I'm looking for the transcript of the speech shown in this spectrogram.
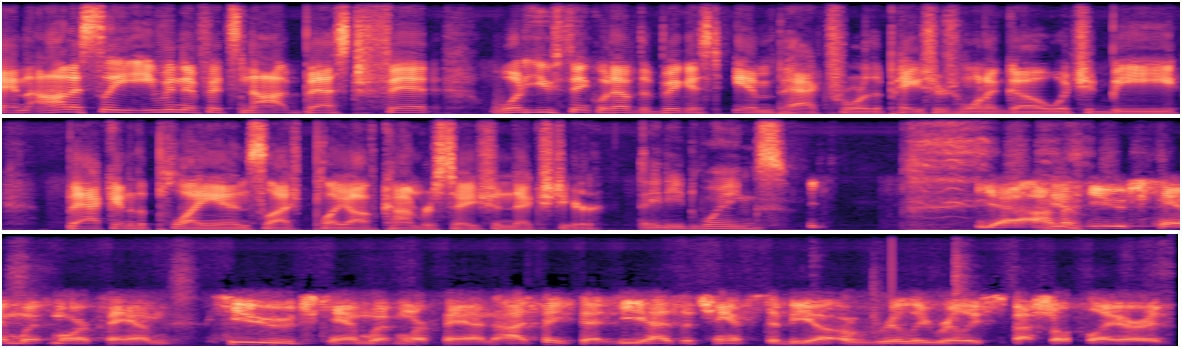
And honestly, even if it's not best fit, what do you think would have the biggest impact for the Pacers want to go, which would be back into the play-in slash playoff conversation next year? They need wings. Yeah, I'm yeah. a huge Cam Whitmore fan. Huge Cam Whitmore fan. I think that he has a chance to be a, a really, really special player. And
